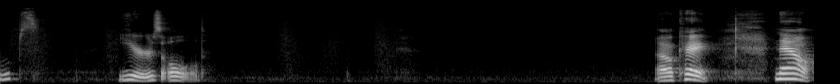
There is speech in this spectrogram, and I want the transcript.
oops, years old. Okay, now,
